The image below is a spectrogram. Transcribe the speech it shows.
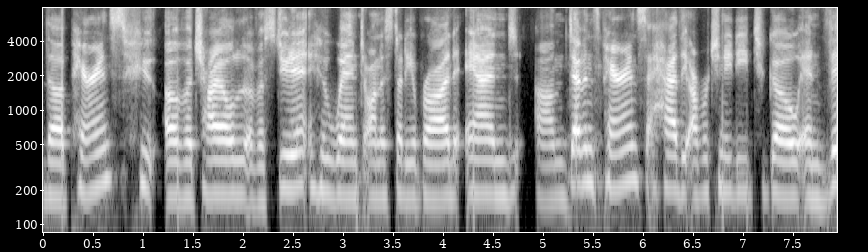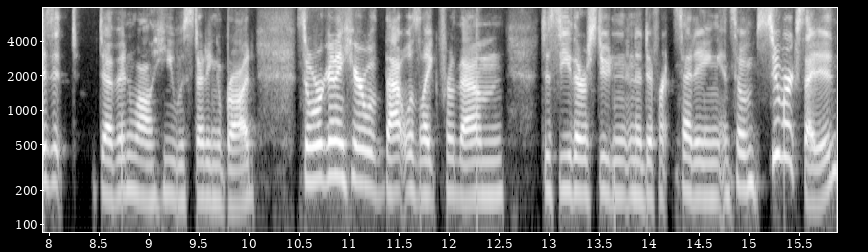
the parents who of a child of a student who went on a study abroad. And um, devin's parents had the opportunity to go and visit devin while he was studying abroad. So we're going to hear what that was like for them to see their student in a different setting. And so i'm super excited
